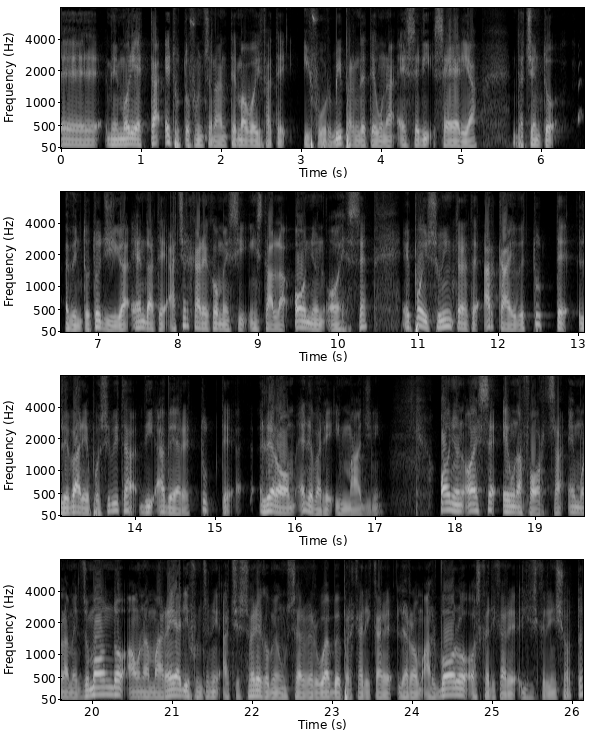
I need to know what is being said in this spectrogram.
eh, memorietta è tutto funzionante, ma voi fate i furbi, prendete una SD seria da 128 giga e andate a cercare come si installa Onion OS e poi su Internet Archive tutte le varie possibilità di avere tutte le ROM e le varie immagini. Onion OS è una forza, emula mezzo mondo, ha una marea di funzioni accessorie come un server web per caricare le ROM al volo o scaricare gli screenshot,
